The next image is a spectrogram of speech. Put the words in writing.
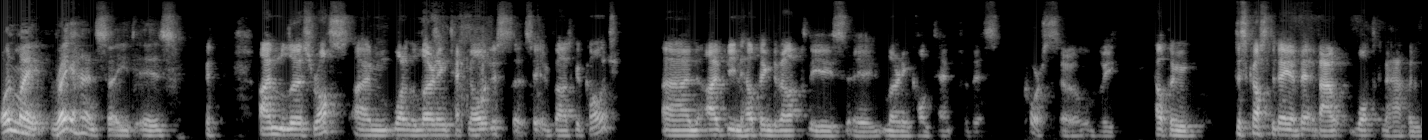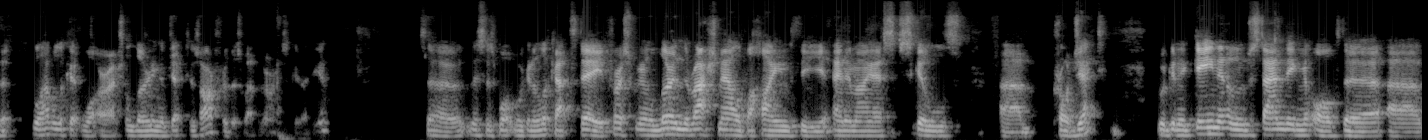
On my right hand side is I'm Lewis Ross. I'm one of the learning technologists at City of Glasgow College, and I've been helping develop these uh, learning content for this course. So we'll be helping discuss today a bit about what's going to happen, but we'll have a look at what our actual learning objectives are for this webinar. It's a good idea. So this is what we're going to look at today. First, we're going to learn the rationale behind the NMIS skills um, project. We're going to gain an understanding of the uh,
